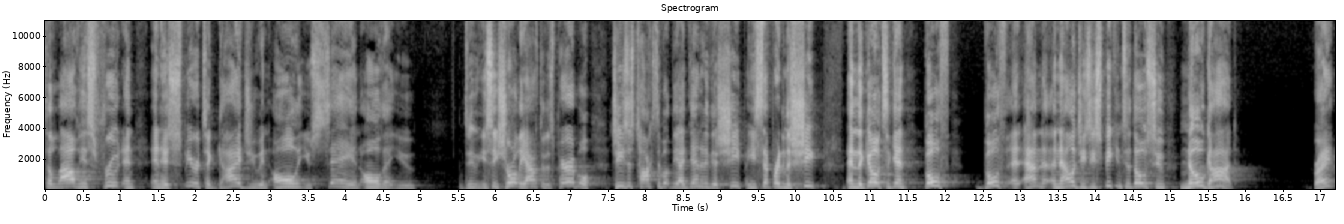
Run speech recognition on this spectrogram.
to allow His fruit and, and His Spirit to guide you in all that you say and all that you do. You see, shortly after this parable, Jesus talks about the identity of the sheep. He's separating the sheep and the goats. Again, both, both analogies, he's speaking to those who know God, right?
